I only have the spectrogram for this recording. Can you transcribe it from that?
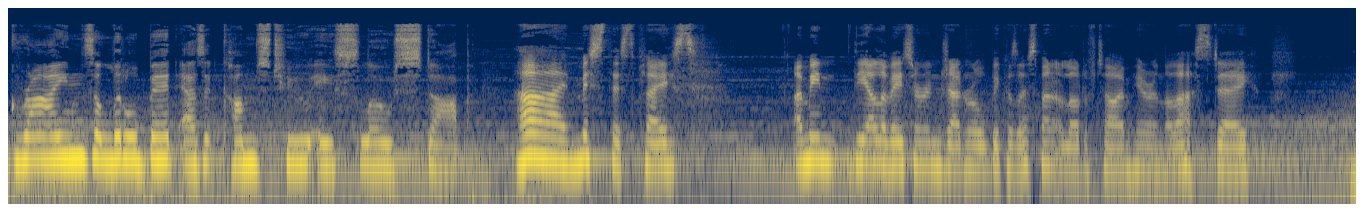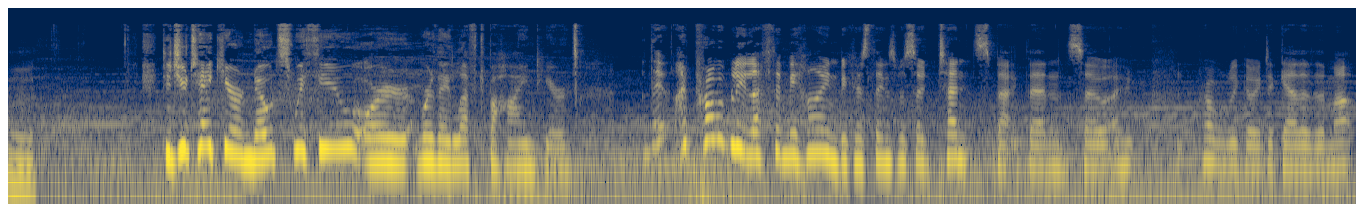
grinds a little bit as it comes to a slow stop. Ah, I miss this place. I mean, the elevator in general, because I spent a lot of time here in the last day. Did you take your notes with you, or were they left behind here? They, I probably left them behind because things were so tense back then, so I'm probably going to gather them up.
